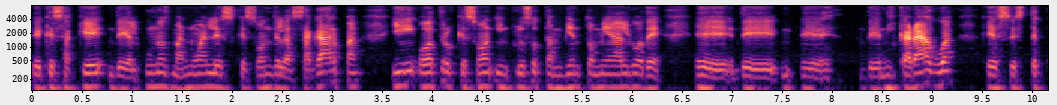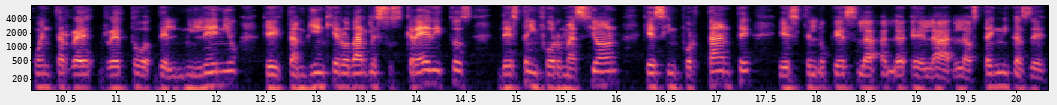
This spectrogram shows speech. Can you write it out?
eh, que saqué de algunos manuales que son de la Zagarpa y otro que son, incluso también tomé algo de, eh, de, de Nicaragua, que es este cuenta reto del milenio, que también quiero darle sus créditos de esta información que es importante, este, lo que es la, eh, las técnicas de,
